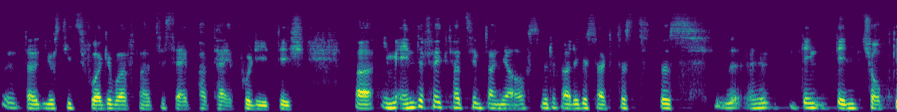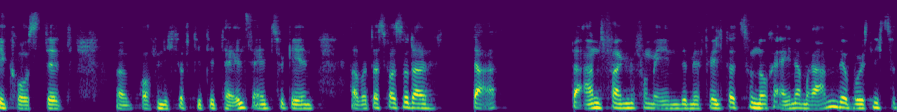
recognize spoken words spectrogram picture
der Justiz vorgeworfen hat, sie sei parteipolitisch. Äh, Im Endeffekt hat es ihm dann ja auch, wie du gerade gesagt hast, das, äh, den, den Job gekostet. Äh, brauche nicht auf die Details einzugehen, aber das war so der, der, der Anfang vom Ende. Mir fällt dazu noch ein am Rande, wo es nicht so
